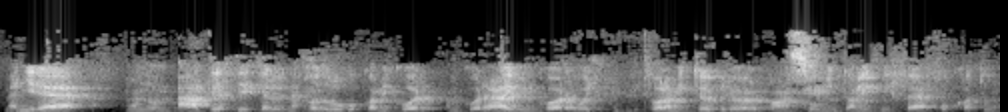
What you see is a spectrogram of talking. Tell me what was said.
Mennyire, mondom, átértékelődnek a dolgok, amikor, amikor rájövünk arra, hogy itt valami többről van szó, mint amit mi felfoghatunk.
